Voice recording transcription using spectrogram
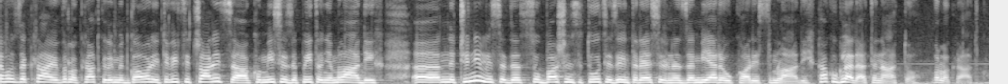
Evo za kraj, vrlo kratko da mi odgovorite. Vi ste članica Komisije za pitanje mladih. E, ne čini li se da su baš institucije zainteresirane za mjere u korist mladih? Kako gledate na to? Vrlo kratko.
